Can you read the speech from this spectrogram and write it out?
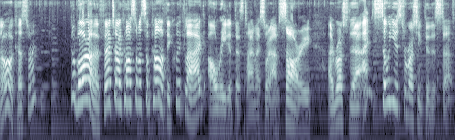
Oh, a customer? Gabora, fetch our customer some coffee, quick like. I'll read it this time, I swear. I'm sorry. I rushed that. I'm so used to rushing through this stuff.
